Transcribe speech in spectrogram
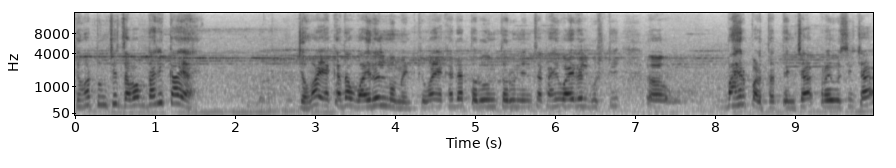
तेव्हा तुमची जबाबदारी काय आहे? जेव्हा एखादा व्हायरल मोमेंट किंवा एखाद्या तरुण तरुणींचा काही व्हायरल गोष्टी बाहेर पडतात त्यांच्या प्रायव्हसीच्या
